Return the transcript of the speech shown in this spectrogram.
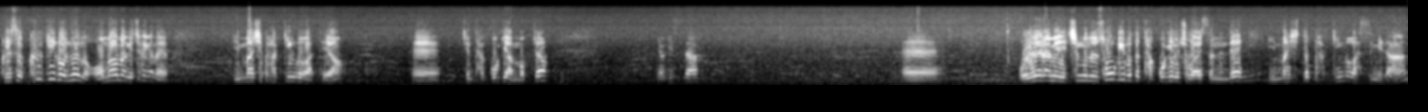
그래서 크기로는 어마어마하게 차이가 나요. 입맛이 바뀐 것 같아요. 예, 지금 닭고기 안 먹죠? 여기 있어. 예. 원래라면 이 친구는 소고기보다 닭고기를 좋아했었는데 입맛이 또 바뀐 것 같습니다.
